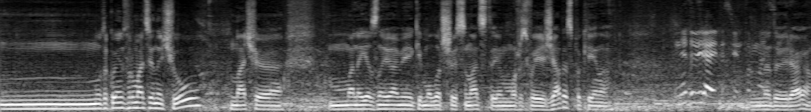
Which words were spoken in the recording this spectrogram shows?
Ну, такої інформації не чув, наче в мене є знайомі, які молодші 18 і можуть виїжджати спокійно. не довіряєте цій інформації? Не довіряю.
